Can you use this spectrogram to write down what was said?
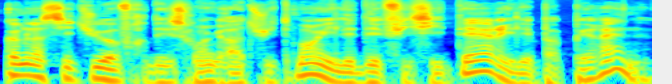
comme l'Institut offre des soins gratuitement, il est déficitaire, il n'est pas pérenne.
